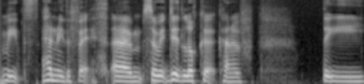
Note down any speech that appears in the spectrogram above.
meets henry v um, so it did look at kind of the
